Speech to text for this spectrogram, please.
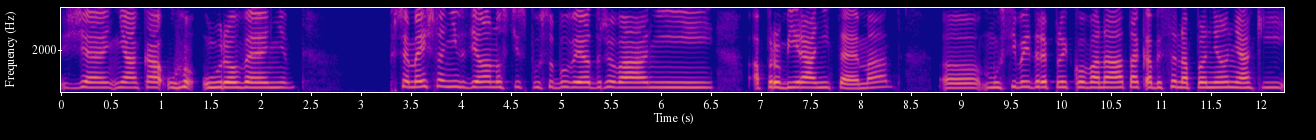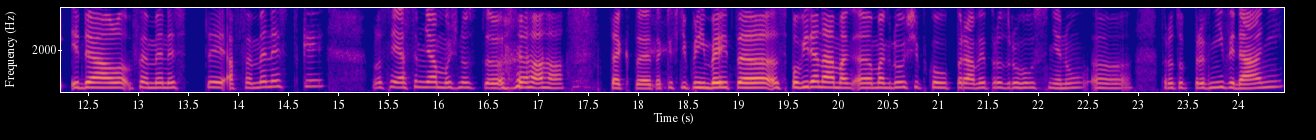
že nějaká ú- úroveň přemýšlení vzdělanosti způsobu vyjadřování a probírání témat uh, musí být replikovaná tak, aby se naplnil nějaký ideál feministy a feministky. Vlastně já jsem měla možnost, haha, tak to je taky vtipný být spovídaná Mag- uh, Magdou Šipkou právě pro druhou směnu, pro to první vydání.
